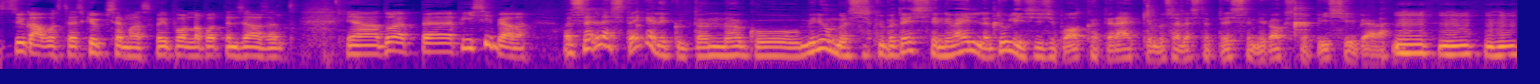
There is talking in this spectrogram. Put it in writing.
sügavustes küpsemas, võib-olla potentsiaalselt. ja tuleb äh, PC peale. aga sellest tegelikult on nagu minu meelest siis, kui juba Destiny välja tuli, siis juba hakati rääkima sellest, et Destiny kaks tuleb PC peale. mm. -hmm, mm -hmm.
